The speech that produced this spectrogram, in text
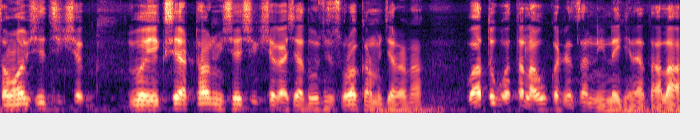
समावेशित शिक्षक व एकशे अठ्ठावन्न विषय शिक्षक अशा दोनशे सोळा कर्मचाऱ्यांना वाहतूक भत्ता लागू करण्याचा निर्णय घेण्यात आला.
